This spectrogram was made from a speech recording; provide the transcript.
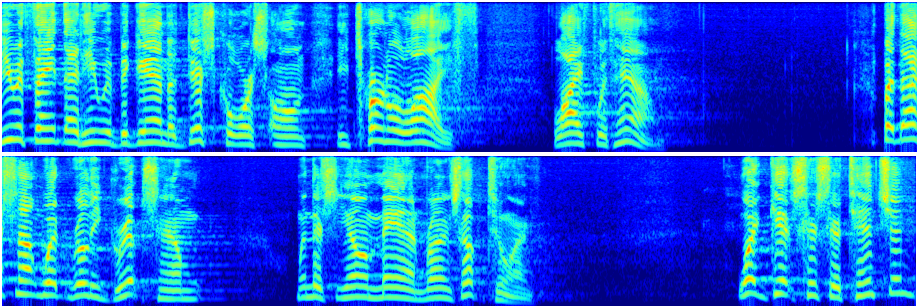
You would think that he would begin a discourse on eternal life, life with him. But that's not what really grips him when this young man runs up to him. What gets his attention?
